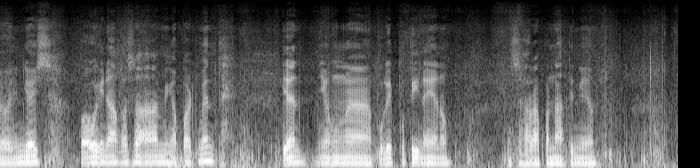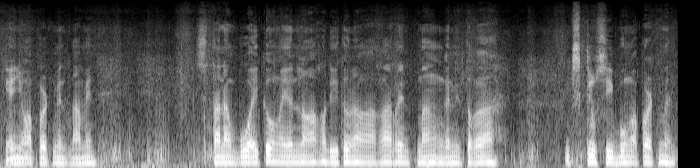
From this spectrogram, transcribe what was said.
So yun guys, pauwi na ako sa aming apartment. Yan, yung ah, kulay puti na yan, oh. Nasa harapan natin ngayon. Yan yung apartment namin. Sa tanang buhay ko, ngayon lang ako dito nakaka-rent ng ganito ka eksklusibong apartment.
